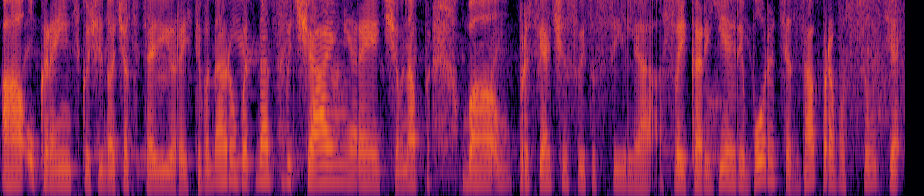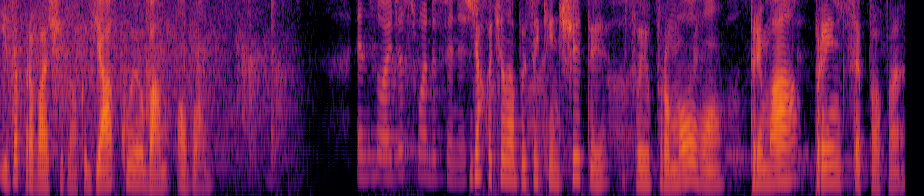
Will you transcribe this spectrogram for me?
а, українську жіночу асоціацію юристів. Вона робить надзвичайні речі. Вона пр- присвячує свої зусилля своїй кар'єрі, бореться за правосуддя і за права жінок. Дякую вам обом. Я хотіла би закінчити свою промову трьома принципами.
